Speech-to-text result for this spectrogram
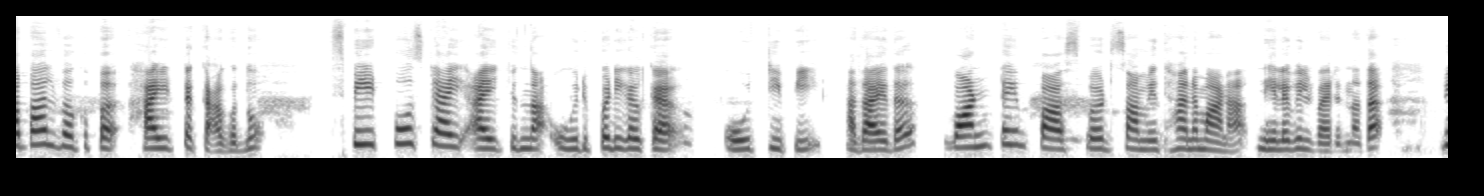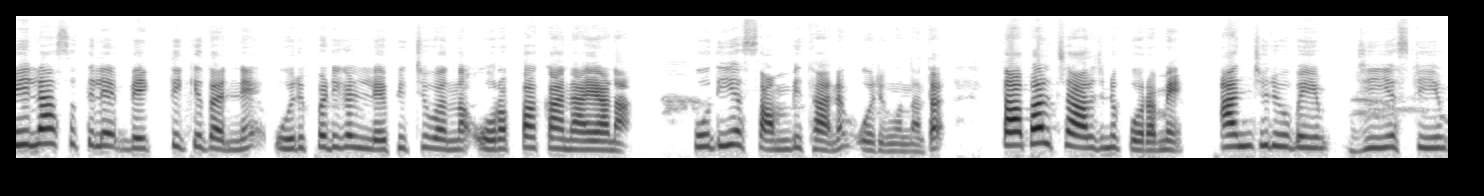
തപാൽ വകുപ്പ് ഹൈടെക് ആകുന്നു. സ്പീഡ് പോസ്റ്റായി അയക്കുന്ന ഉരുപ്പടികൾക്ക് ഒ ടി പി അതായത് വൺ ടൈം പാസ്വേഡ് സംവിധാനമാണ് നിലവിൽ വരുന്നത്. വിലാസത്തിലെ വ്യക്തിക്ക് തന്നെ ഉരുപ്പടികൾ ലഭിച്ചുവെന്ന് ഉറപ്പാക്കാനായാണ് പുതിയ സംവിധാനം ഒരുങ്ങുന്നത്. തപാൽ ചാർജിന് പുറമെ അഞ്ചു രൂപയും ജി എസ് ടിയും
